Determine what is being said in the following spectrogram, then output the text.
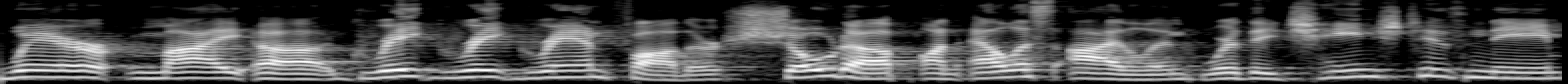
where my uh, great great grandfather showed up on Ellis Island, where they changed his name,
